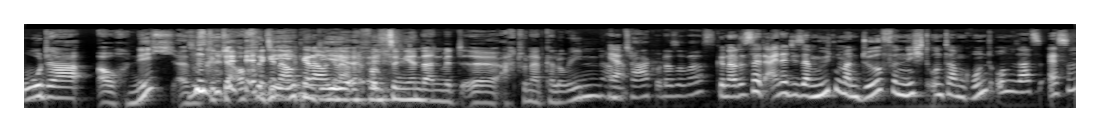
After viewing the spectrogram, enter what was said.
Oder auch nicht. Also es gibt ja auch Diäten, Genau, genau, die genau. funktionieren dann mit äh, 800 Kalorien am Ja. Tag oder sowas. Genau, das ist halt eine dieser Mythen, man dürfe nicht unterm Grundumsatz essen,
